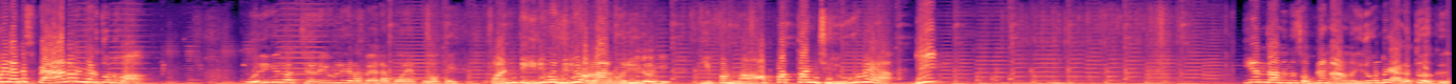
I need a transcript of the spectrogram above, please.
പോയി രണ്ട് സ്പാനറിങ് എടുത്തോണ്ട് വാ. ഒരു കിലോ ചെറിയ ഉള്ളിയുടെ വില പോയ പോക്കെ പണ്ട് ഇരുപത് രൂപ ഉള്ളായിരുന്നു ഒരു കിലോക്ക് ഇപ്പൊ നാപ്പത്തഞ്ച് രൂപയാ. നീ എന്താ നിന്ന് സ്വപ്നം കാണുന്നത്? ഇതുകൊണ്ട് അകത്ത് വെക്ക്.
